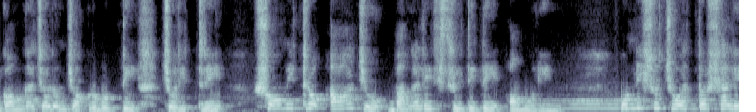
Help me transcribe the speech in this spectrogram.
গঙ্গাচরণ চক্রবর্তী চরিত্রে সৌমিত্র আজও বাঙালির স্মৃতিতে অমলিন। উনিশশো চুয়াত্তর সালে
